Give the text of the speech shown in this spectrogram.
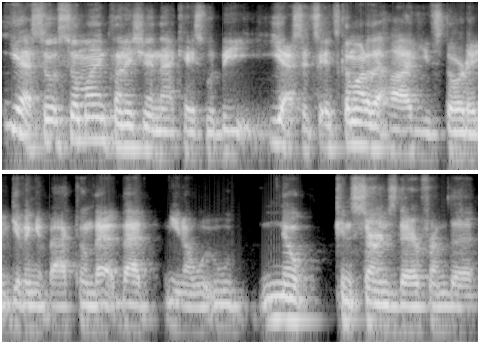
Yeah, so so my inclination in that case would be yes, it's it's come out of that hive, you've stored it, giving it back to them. That that you know, no concerns there from the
